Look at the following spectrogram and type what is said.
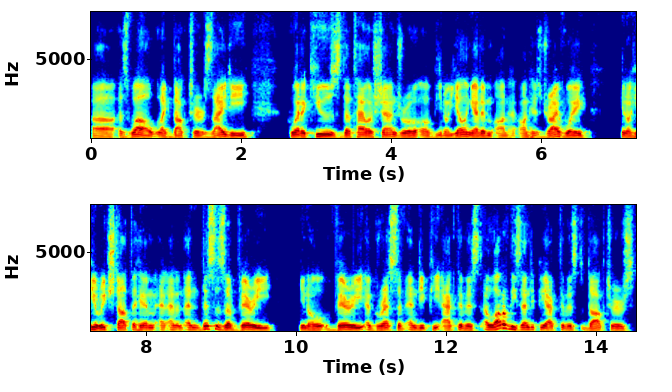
uh, as well, like Dr. Zaidi, who had accused the Tyler Shandro of you know yelling at him on on his driveway. You know he reached out to him, and and and this is a very you know very aggressive NDP activists. A lot of these NDP activist doctors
